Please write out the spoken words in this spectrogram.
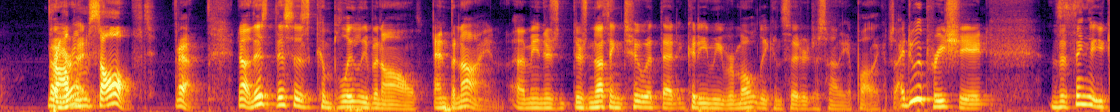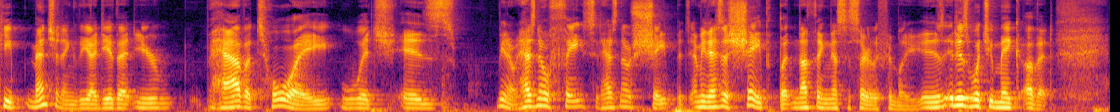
No, problem right. solved. Yeah. No, this this is completely banal and benign. I mean, there's there's nothing to it that could even be remotely considered a sign of the apocalypse. I do appreciate the thing that you keep mentioning, the idea that you have a toy which is you know, it has no face, it has no shape. It, I mean, it has a shape, but nothing necessarily familiar. It is, it is what you make of it.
